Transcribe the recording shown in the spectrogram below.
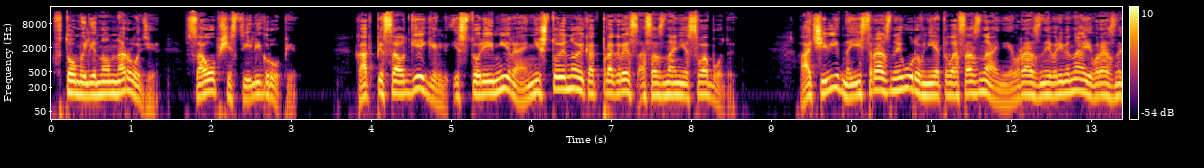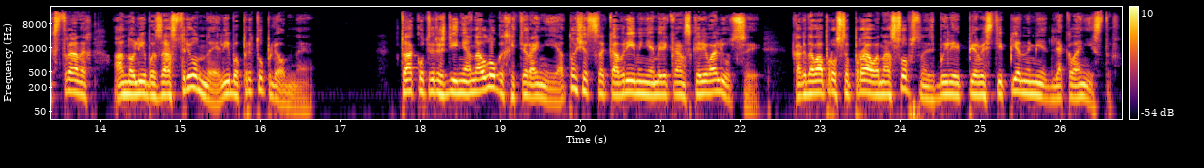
в том или ином народе, сообществе или группе. Как писал Гегель, история мира – не что иное, как прогресс осознания свободы. Очевидно, есть разные уровни этого осознания, в разные времена и в разных странах оно либо заостренное, либо притупленное. Так утверждение о налогах и тирании относится ко времени американской революции, когда вопросы права на собственность были первостепенными для колонистов.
